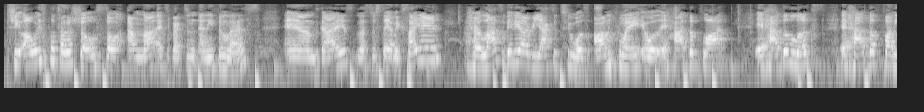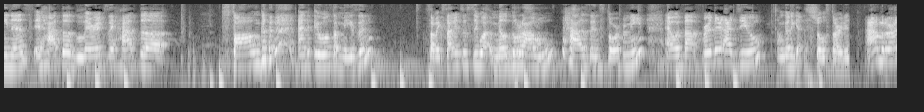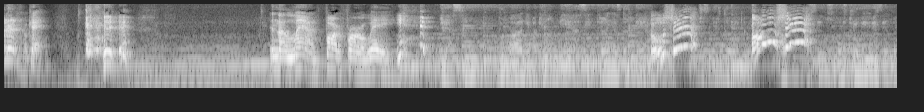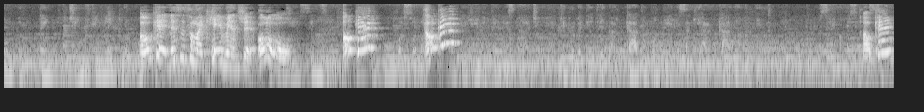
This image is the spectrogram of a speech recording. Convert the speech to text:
She always puts on a show, so I'm not expecting anything less. And guys, let's just say I'm excited her last video I reacted to was on point. It was it had the plot, it had the looks, it had the funniness, it had the lyrics, it had the song, and it was amazing. So I'm excited to see what Mil Grau has in store for me. And without further ado, I'm gonna get the show started. I'm ready. Okay. in that land far, far away. Oh shit! This is some like caveman shit. Oh. Okay. Okay. Okay.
